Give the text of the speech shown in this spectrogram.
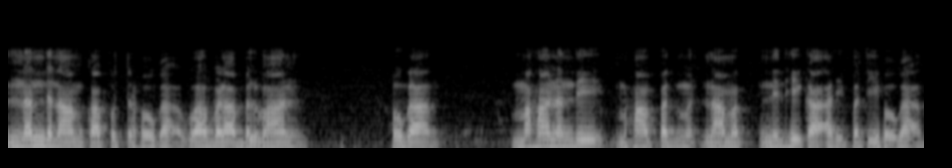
नंद नाम का पुत्र होगा। वह बड़ा बलवान होगा। महानंदी महापद्म नामक निधि का अधिपति होगा।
